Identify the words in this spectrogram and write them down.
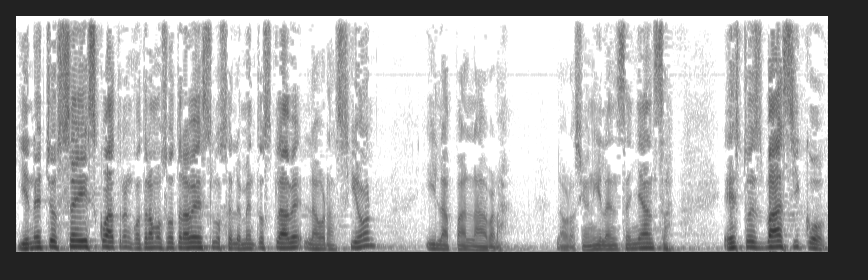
Y en Hechos 6, 4 encontramos otra vez los elementos clave, la oración y la palabra la oración y la enseñanza. Esto es básico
